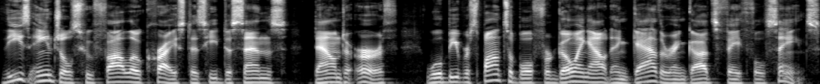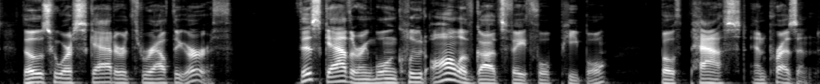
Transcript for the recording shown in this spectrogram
These angels who follow Christ as he descends down to earth will be responsible for going out and gathering God's faithful saints, those who are scattered throughout the earth. This gathering will include all of God's faithful people, both past and present.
